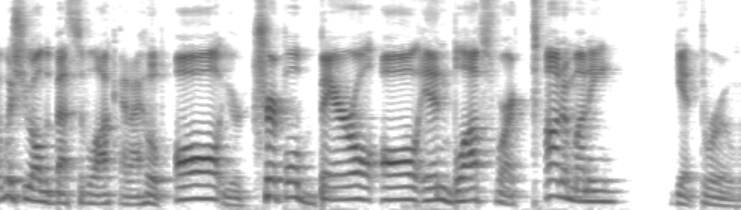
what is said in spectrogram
I wish you all the best of luck, and I hope all your triple barrel all in bluffs for a ton of money get through.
